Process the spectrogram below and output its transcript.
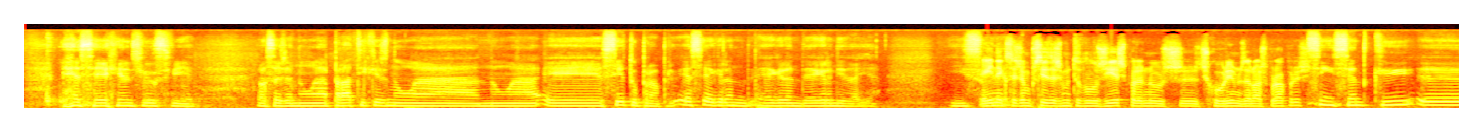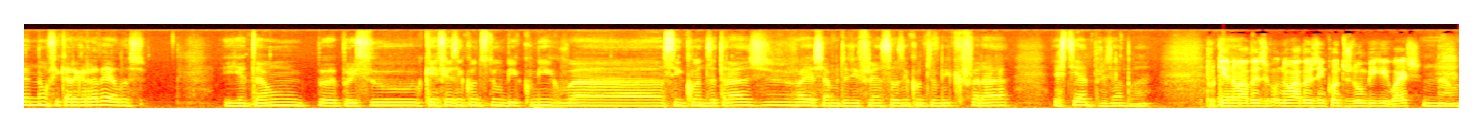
Essa é a grande filosofia. Ou seja, não há práticas, não há, não há é ser tu próprio. Essa é a grande, é a grande, é a grande ideia. Isso Ainda é... que sejam precisas metodologias para nos eh, descobrirmos a nós próprios? Sim, sendo que uh, não ficar agarrado a elas. E então, por isso, quem fez encontros de umbigo comigo há 5 anos atrás vai achar muita diferença aos encontros de umbigo que fará este ano, por exemplo. Não é? Porque não há dois, não há dois encontros do umbigo iguais? Não.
